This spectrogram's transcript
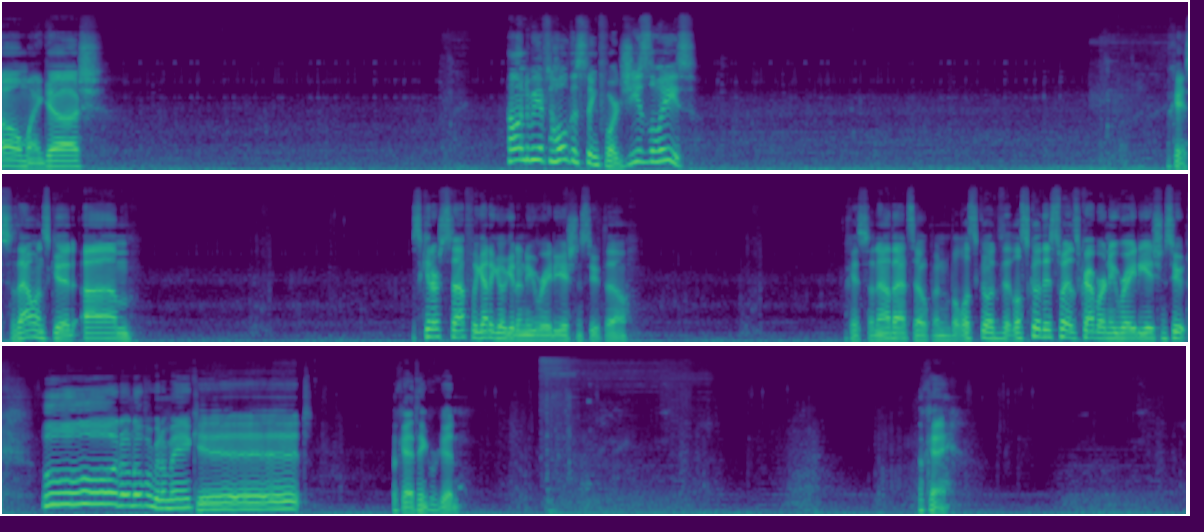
Oh my gosh. How long do we have to hold this thing for? Jeez Louise. Okay, so that one's good. Um, let's get our stuff. We got to go get a new radiation suit, though. Okay, so now that's open, but let's go. let's go this way. Let's grab our new radiation suit. Oh, I don't know if I'm gonna make it. Okay, I think we're good. Okay.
